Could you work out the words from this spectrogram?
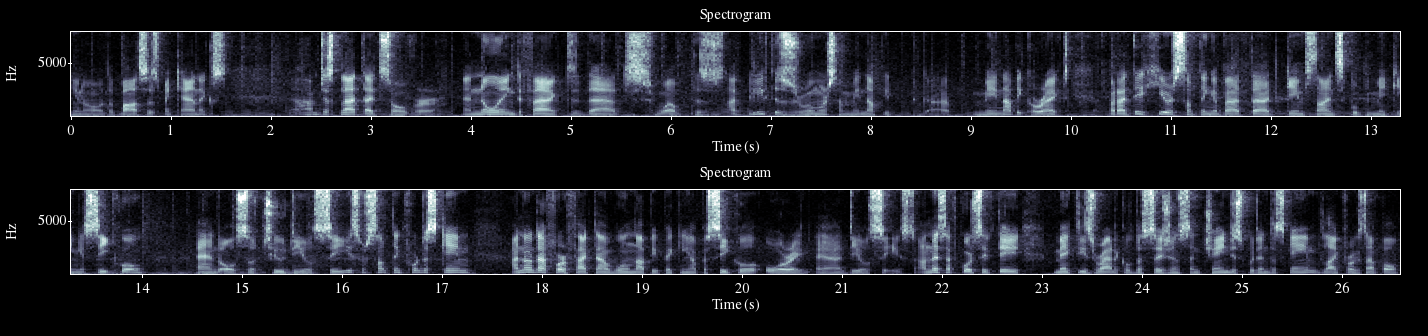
you know the boss's mechanics. I'm just glad that it's over, and knowing the fact that well, this is, I believe this is rumors. I may not be uh, may not be correct, but I did hear something about that Game Science will be making a sequel and also two DLCs or something for this game. I know that for a fact I will not be picking up a sequel or a, a DLCs. Unless, of course, if they make these radical decisions and changes within this game. Like, for example,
